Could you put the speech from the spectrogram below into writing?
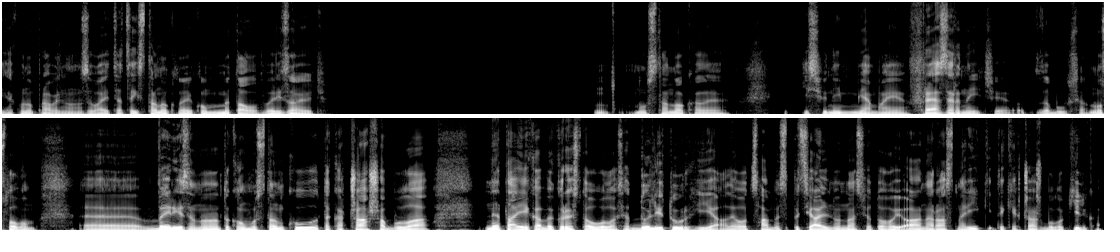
як воно правильно називається, цей станок, на якому метал вирізають. Ну, станок, але якийсь він ім'я має фрезерний чи от забувся. Ну, словом, е, вирізано на такому станку, така чаша була, не та, яка використовувалася до літургії, але от саме спеціально на святого Йоанна раз на рік, і таких чаш було кілька.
